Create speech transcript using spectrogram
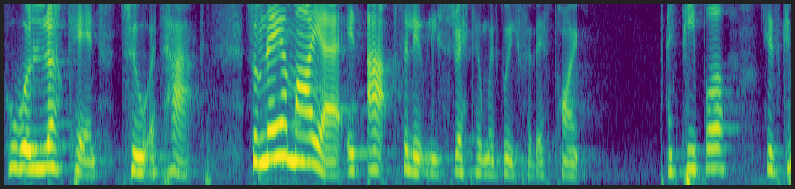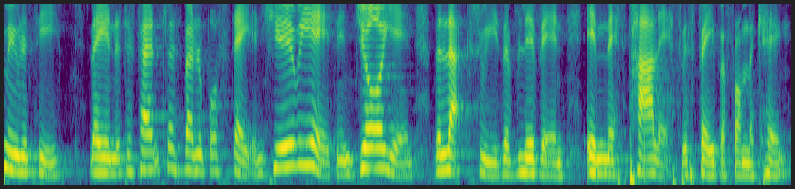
who were looking to attack. So Nehemiah is absolutely stricken with grief at this point. His people, his community, lay in a defenseless, vulnerable state. And here he is enjoying the luxuries of living in this palace with favor from the king.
